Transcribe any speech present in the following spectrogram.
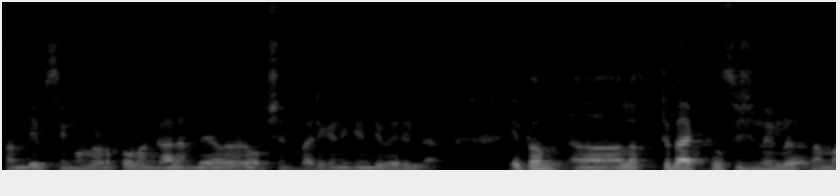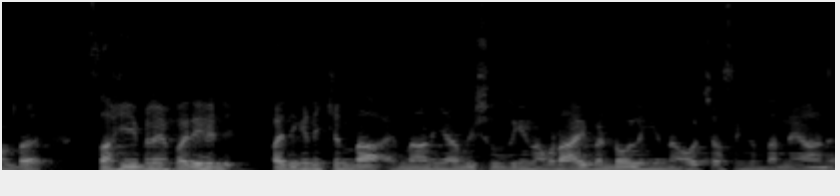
സന്ദീപ് സിംഗ് ഉള്ളിടത്തോളം കാലം വേറെ ഒരു ഓപ്ഷൻ പരിഗണിക്കേണ്ടി വരില്ല. ഇപ്പം ലെഫ്റ്റ് ബാക്ക് പൊസിഷനിൽ നമ്മളുടെ സഹീബിനെ പരിഗണി പരിഗണിക്കേണ്ട എന്നാണ് ഞാൻ വിശ്വസിക്കുന്നത്. നമ്മുടെ ഐബൻ ഡോലിംഗും നവോച്ച സിംഗും തന്നെയാണ്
